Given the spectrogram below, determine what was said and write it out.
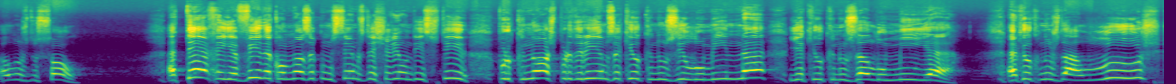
a luz do Sol. A terra e a vida como nós a conhecemos deixariam de existir porque nós perderíamos aquilo que nos ilumina e aquilo que nos alumia aquilo que nos dá luz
